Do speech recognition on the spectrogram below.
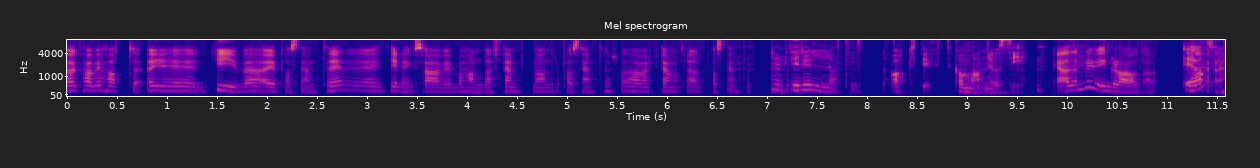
I dag har vi hatt 20 øyepasienter. I tillegg så har vi behandla 15 andre pasienter, så det har vært 35 pasienter. Mm. Relativt aktivt, kan man jo si. Ja, det blir vi glad av. da.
